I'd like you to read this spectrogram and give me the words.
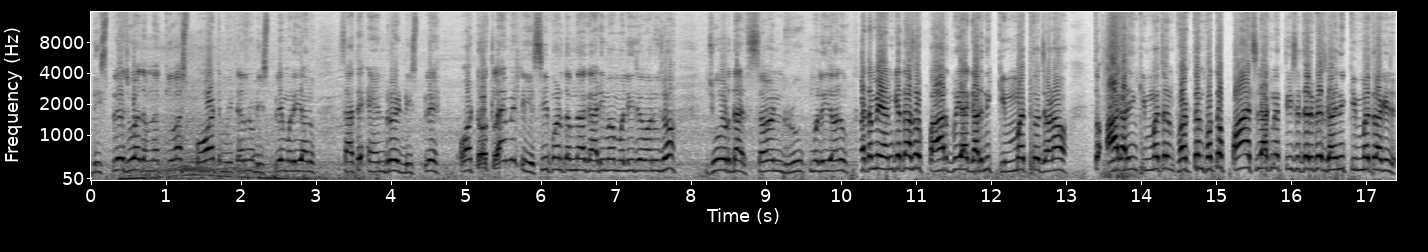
ડિસ્પ્લે જોવા તમને કેવા સ્પોટ મીટરનું ડિસ્પ્લે મળી જવાનું. સાથે Android display auto climate AC પણ તમને આ ગાડીમાં મળી જવાનું જો. જોરદાર સન રૂફ મળી જવાનું. તમે એમ કહેતા હશો પાર્થભાઈ આ ગાડીની કિંમત તો જણાવો. તો આ ગાડીની કિંમત છે ફક્ત ને ફક્ત પાંચ લાખ ને ત્રીસ હજાર રૂપિયા ગાડીની કિંમત રાખી છે.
